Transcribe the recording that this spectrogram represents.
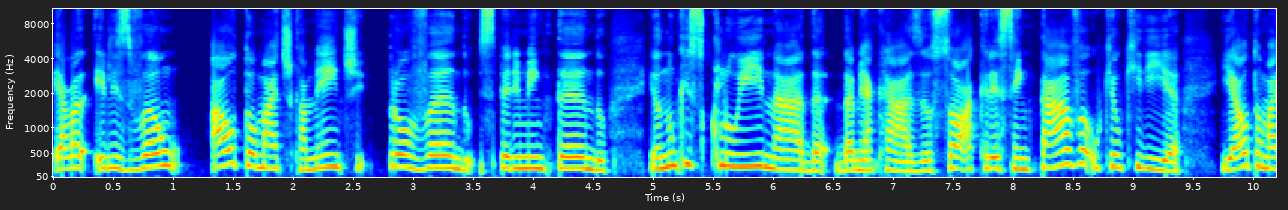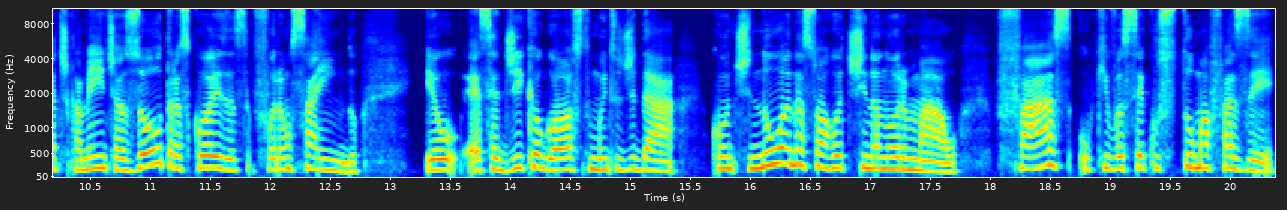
ela, eles vão automaticamente provando, experimentando. Eu nunca excluí nada da minha casa, eu só acrescentava o que eu queria e automaticamente as outras coisas foram saindo. Eu, essa dica eu gosto muito de dar. Continua na sua rotina normal, faz o que você costuma fazer,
